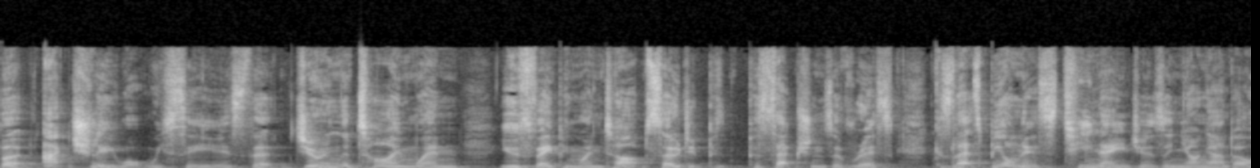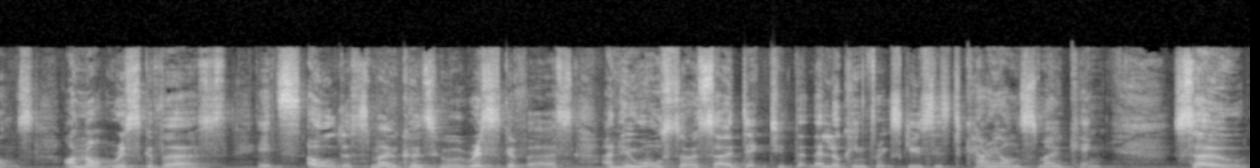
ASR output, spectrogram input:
But actually, what we see is that during the time when youth vaping went up, so did per perceptions of risk. Because let's be honest, teenagers and young adults are not risk averse It's older smokers who are risk averse and who also are so addicted that they're looking for excuses to carry on smoking. So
